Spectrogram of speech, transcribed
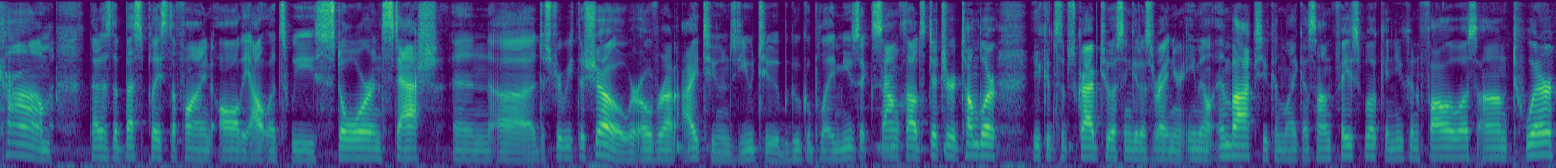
that is the best place to find all the outlets we store and stash and uh, distribute the show. We're over on iTunes, YouTube, Google Play Music, SoundCloud, Stitcher, Tumblr. You can subscribe to us and get us right in your email inbox. You can like us on Facebook and you can follow us on Twitter.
